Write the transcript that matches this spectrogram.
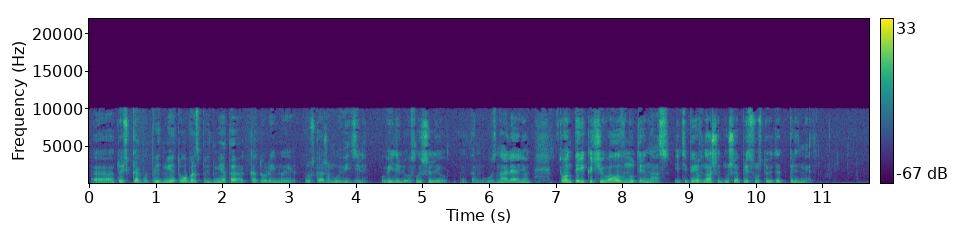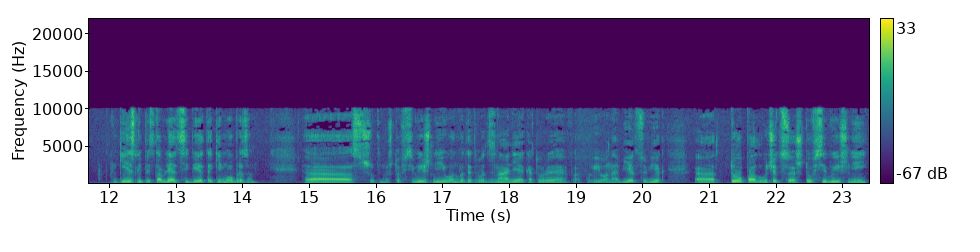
то есть как бы предмет, образ предмета, который мы, ну скажем, увидели, увидели, услышали, там, узнали о нем, он перекочевал внутрь нас, и теперь в нашей душе присутствует этот предмет. Если представляет себе таким образом Э, что Всевышний, и он вот это вот знание, которое, и он объект, субъект, э, то получится, что Всевышний,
